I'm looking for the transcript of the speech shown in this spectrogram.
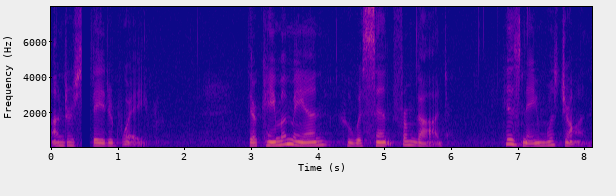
understated way. There came a man who was sent from God. His name was John.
